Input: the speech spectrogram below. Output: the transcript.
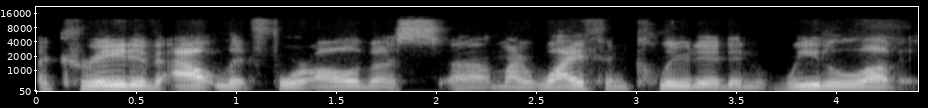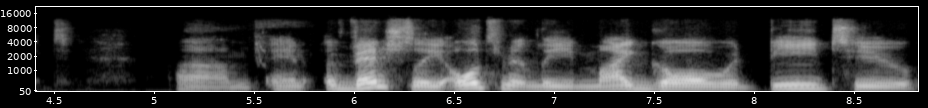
a creative outlet for all of us uh, my wife included and we love it um, and eventually ultimately my goal would be to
